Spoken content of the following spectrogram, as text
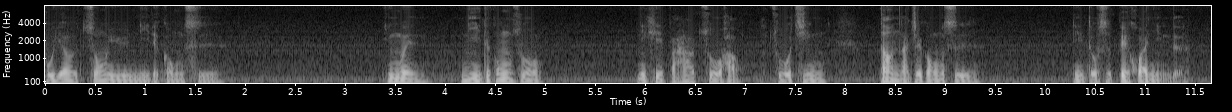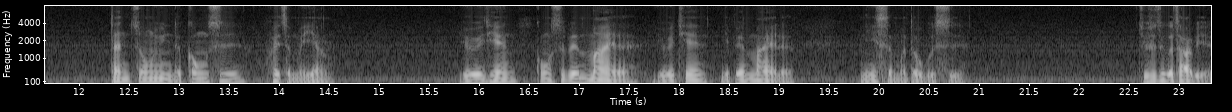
不要忠于你的公司，因为。你的工作，你可以把它做好做精，到哪家公司，你都是被欢迎的。但忠于你的公司会怎么样？有一天公司被卖了，有一天你被卖了，你什么都不是，就是这个差别。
